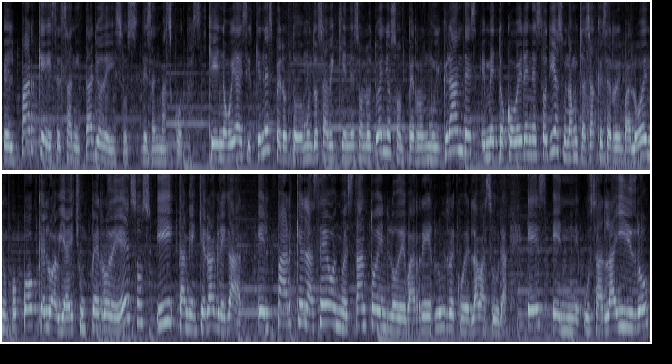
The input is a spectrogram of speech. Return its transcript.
el, parque es el sanitario de esos de esas mascotas. Que no voy a decir quién es, pero todo el mundo sabe quiénes son los dueños, son perros muy grandes. Eh, me tocó ver en estos días una muchacha que se resbaló en un popó que lo había hecho un perro de esos y también quiero agregar, el parque el aseo no es tanto en lo de barrerlo y recoger la basura, es en usar la hidro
